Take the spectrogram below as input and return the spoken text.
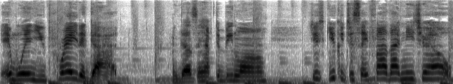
And when you pray to God, it doesn't have to be long. Just you could just say, "Father, I need your help.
